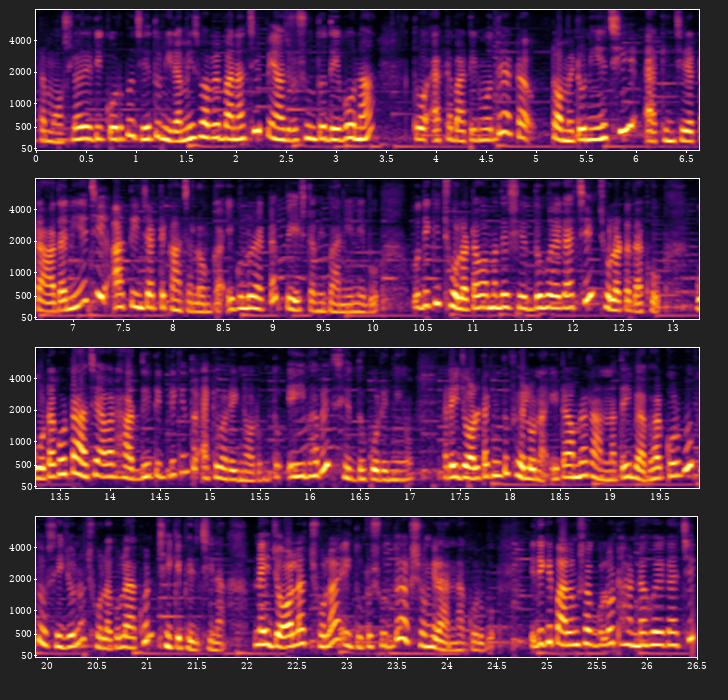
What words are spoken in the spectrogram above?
একটা মশলা রেডি করব। যেহেতু নিরামিষভাবে বানাচ্ছি, পেঁয়াজ, রসুন তো দেবো না। তো একটা বাটির মধ্যে একটা টমেটো নিয়েছি, এক ইঞ্চির একটা আদা নিয়েছি, আর তিন চারটে কাঁচা লঙ্কা। এগুলোর একটা পেস্ট আমি বানিয়ে নেব। ওদিকে ছোলাটাও আমাদের সেদ্ধ হয়ে গেছে। ছোলাটা দেখো, গোটা গোটা আছে, আবার হাত দিয়ে টিপলে কিন্তু একেবারেই নরম। তো এইভাবে সেদ্ধ করে নিও। আর এই জলটা কিন্তু ফেলো না, এটা আমরা রান্নাতেই ব্যবহার করব। তো সেই জন্য ছোলাগুলো এখন ছেঁকে ফেলছি না। মানে এই জল আর ছোলা এই দুটো শুদ্ধ একসঙ্গে রান্না করব। এদিকে পালং শাকগুলো ঠান্ডা হয়ে গেছে,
